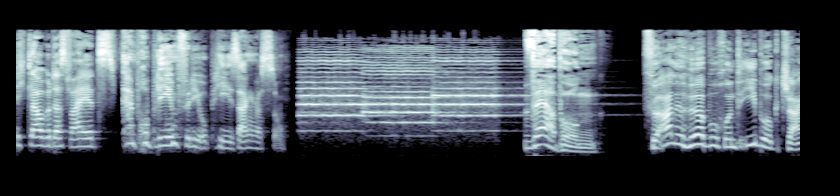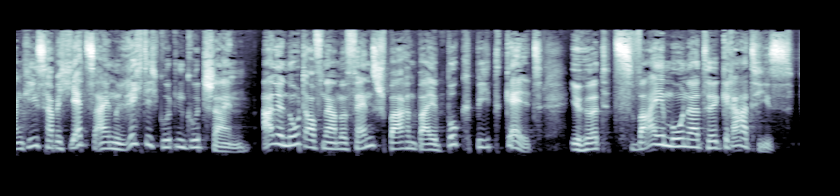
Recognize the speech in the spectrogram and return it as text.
ich glaube, das war jetzt kein Problem für die OP, sagen wir es so. Werbung. Für alle Hörbuch- und E-Book-Junkies habe ich jetzt einen richtig guten Gutschein. Alle Notaufnahme-Fans sparen bei Bookbeat Geld. Ihr hört zwei Monate gratis.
